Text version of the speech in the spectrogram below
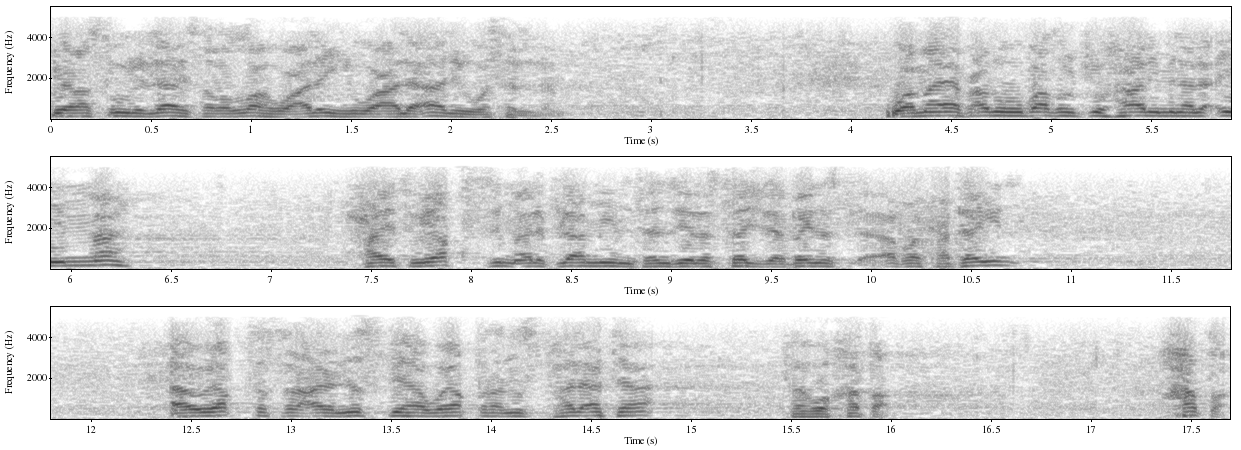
برسول الله صلى الله عليه وعلى آله وسلم. وما يفعله بعض الجهال من الأئمة حيث يقسم ألف لام تنزيل السجدة بين الركعتين أو يقتصر على نصفها ويقرأ نصف هل أتى فهو خطأ. خطأ.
